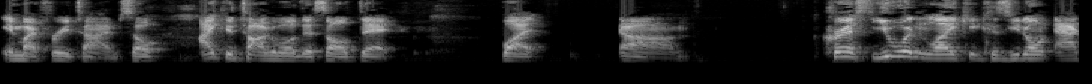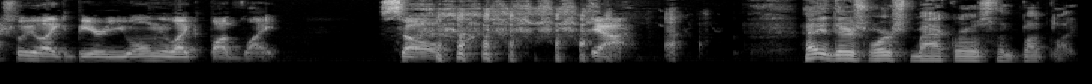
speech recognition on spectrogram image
in my free time, so I could talk about this all day. But um, Chris, you wouldn't like it because you don't actually like beer; you only like Bud Light. So, yeah. Hey, there's worse macros than Bud Light.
